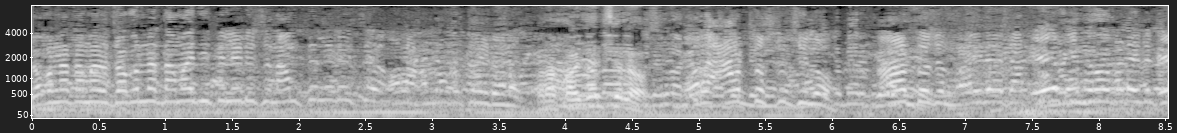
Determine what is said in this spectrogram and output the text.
জগন্নাথ আমার জগন্নাথ নামাই দিতে লেট হয়েছে নামতে লেট হয়েছে ওরা হামলা করতে লেট হয় ওরা কয়জন ছিল? ওরা আট দশজন ছিল। আট দশজন বাইরে যাত্রী কেন্দ্রে পাঠাই দিতে।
